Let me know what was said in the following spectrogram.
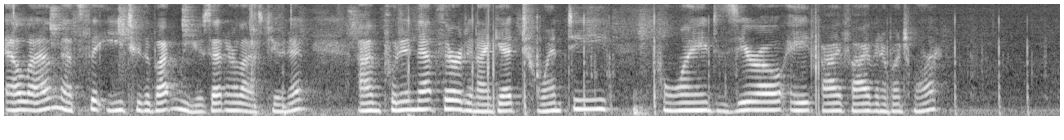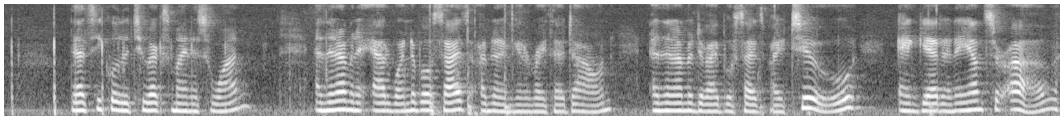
ln, that's the e to the button, we used that in our last unit. I'm putting in that third and I get 20.0855 and a bunch more. That's equal to 2x minus 1. And then I'm going to add 1 to both sides. I'm not even going to write that down. And then I'm going to divide both sides by 2 and get an answer of,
